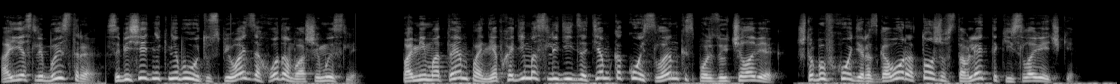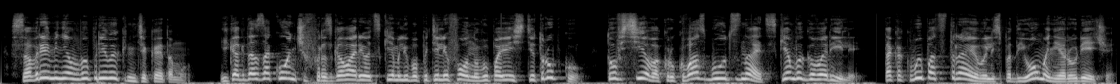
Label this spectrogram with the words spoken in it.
А если быстро, собеседник не будет успевать за ходом вашей мысли. Помимо темпа, необходимо следить за тем, какой сленг использует человек, чтобы в ходе разговора тоже вставлять такие словечки. Со временем вы привыкнете к этому. И когда закончив разговаривать с кем-либо по телефону вы повесите трубку, то все вокруг вас будут знать, с кем вы говорили, так как вы подстраивались под его манеру речи.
